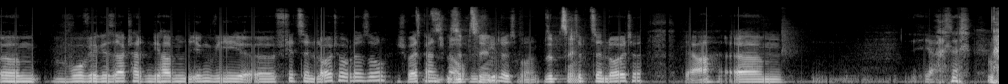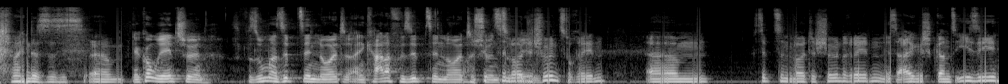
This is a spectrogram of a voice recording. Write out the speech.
ähm, wo wir gesagt hatten, die haben irgendwie äh, 14 Leute oder so. Ich weiß gar nicht mehr, 17. wie viele es waren. 17. 17 Leute. Ja, ähm, ja, ich meine, das ist. Ähm, ja, komm, red schön. Versuch mal 17 Leute, ein Kader für 17 Leute schön 17 zu Leute reden. schön zu reden. Ähm, 17 Leute schönreden, ist eigentlich ganz easy.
